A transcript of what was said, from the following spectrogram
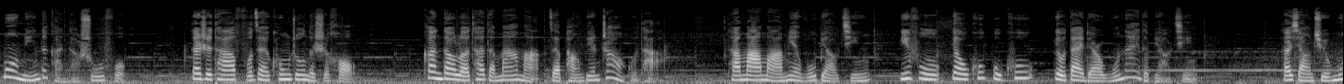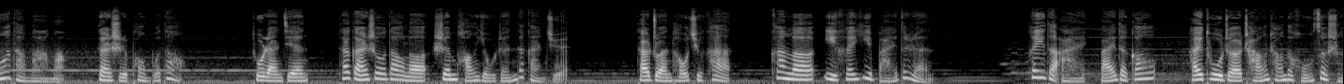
莫名的感到舒服。但是他浮在空中的时候，看到了他的妈妈在旁边照顾他。他妈妈面无表情，一副要哭不哭又带点无奈的表情。他想去摸他妈妈，但是碰不到。突然间，他感受到了身旁有人的感觉。他转头去看，看了一黑一白的人。”黑的矮，白的高，还吐着长长的红色舌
